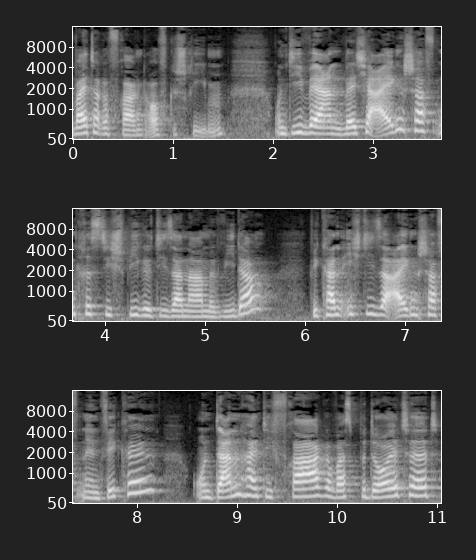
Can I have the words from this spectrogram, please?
weitere Fragen drauf geschrieben. Und die wären, welche Eigenschaften Christi spiegelt dieser Name wieder? Wie kann ich diese Eigenschaften entwickeln? Und dann halt die Frage, was bedeutet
